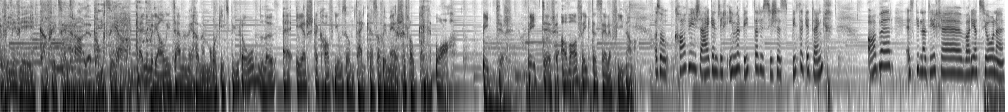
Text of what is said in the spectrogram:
www.kaffeezentrale.ch Kennen wir ja alle zusammen. Wir kommen morgen ins Büro, lassen einen ersten Kaffee aus und denken so beim ersten Schluck, oh, bitter, bitter. An was liegt das, Serafina? Also Kaffee ist eigentlich immer bitter, es ist ein Bittergetränk. Aber es gibt natürlich äh, Variationen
